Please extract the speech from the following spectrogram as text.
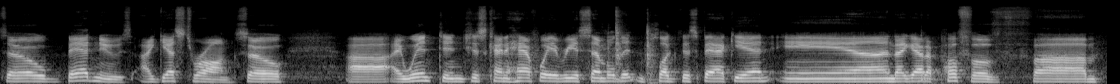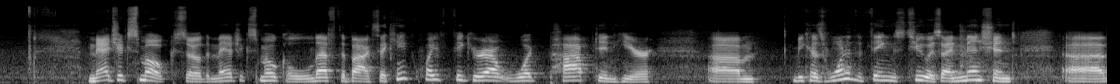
So bad news. I guessed wrong. So uh, I went and just kind of halfway reassembled it and plugged this back in and I got a puff of um, magic smoke. So the magic smoke left the box. I can't quite figure out what popped in here. Um, because one of the things too, as I mentioned, uh,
